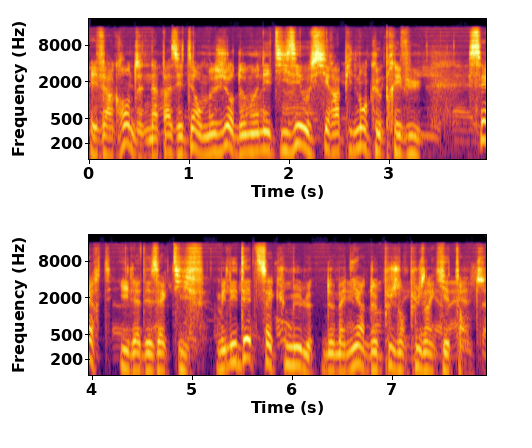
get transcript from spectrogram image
Evergrande n'a pas été en mesure de monétiser aussi rapidement que prévu. Certes, il a des actifs, mais les dettes s'accumulent de manière de plus en plus inquiétante.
